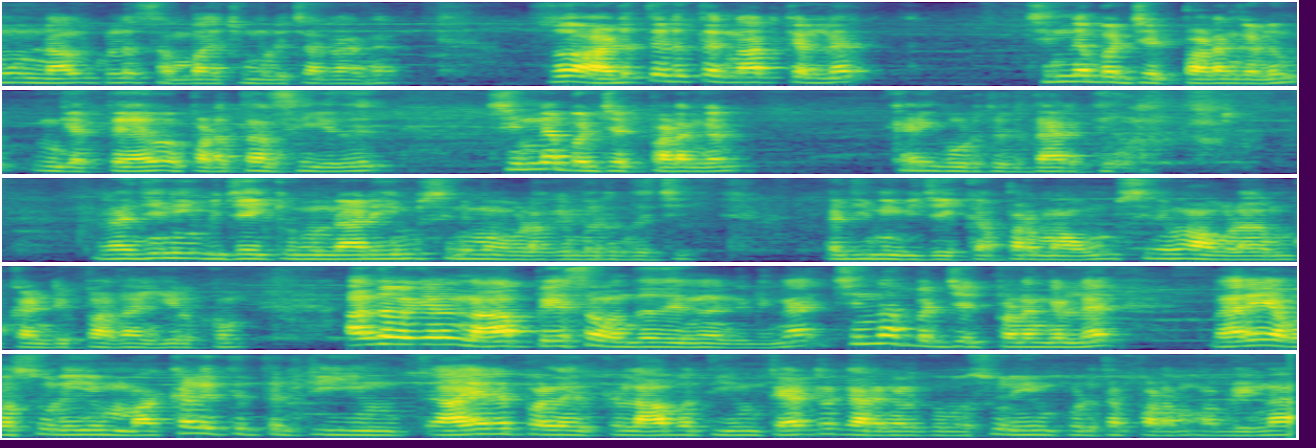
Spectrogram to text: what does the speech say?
மூணு நாளுக்குள்ளே சம்பாதிச்சு முடிச்சிடுறாங்க. ஸோ அடுத்தடுத்த நாட்களில் சின்ன பட்ஜெட் படங்களும் இங்கே தேவைப்படத்தான் செய்யுது. சின்ன பட்ஜெட் படங்கள் கை கொடுத்துட்டு தான் இருக்குது ரஜினி விஜய்க்கு முன்னாடியும் சினிமா உலகம் இருந்துச்சு. ரஜினி விஜய்க்கு அப்புறமாவும் சினிமா உலகம் கண்டிப்பாக தான் இருக்கும். அந்த வகையில் நான் பேச வந்தது என்னன்னு கேட்டிங்கன்னா சின்ன பட்ஜெட் படங்களில் நிறைய வசூலையும் மக்களுக்கு திருப்தியும் தயாரிப்பாளருக்கு லாபத்தையும் தேட்டருக்காரங்களுக்கு வசூலையும் கொடுத்த படம் அப்படின்னா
